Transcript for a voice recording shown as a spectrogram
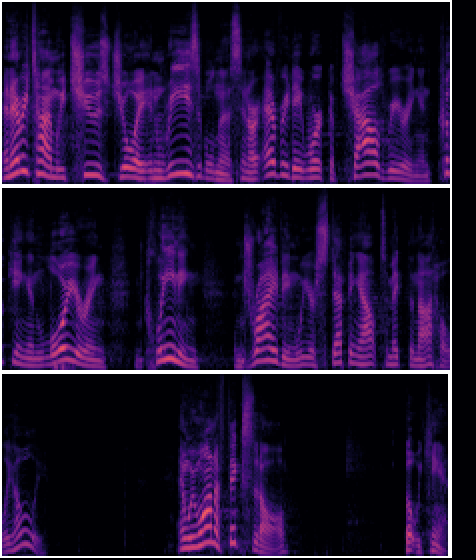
And every time we choose joy and reasonableness in our everyday work of child rearing and cooking and lawyering and cleaning and driving, we are stepping out to make the not holy holy. And we want to fix it all, but we can't.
